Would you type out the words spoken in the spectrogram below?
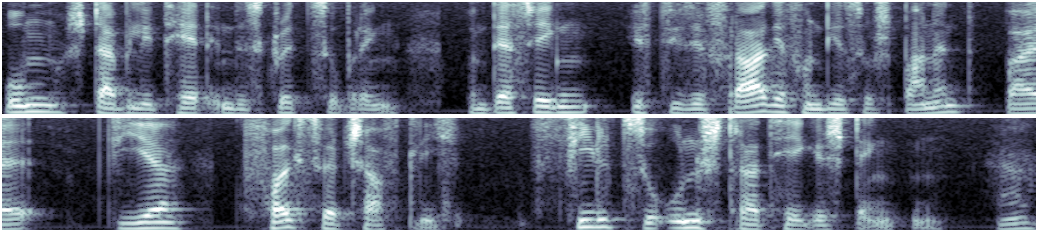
um Stabilität in das Grid zu bringen? Und deswegen ist diese Frage von dir so spannend, weil wir volkswirtschaftlich viel zu unstrategisch denken ja,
